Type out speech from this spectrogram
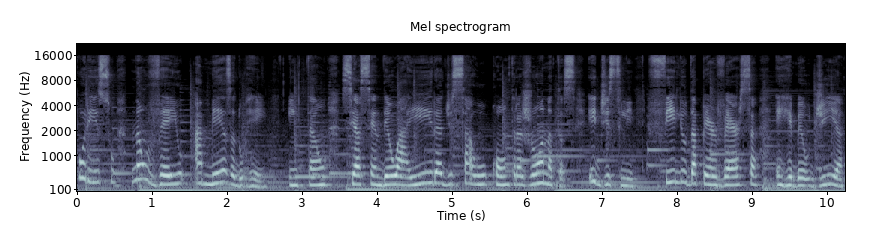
Por isso não veio à mesa do rei. Então se acendeu a ira de Saul contra Jonatas e disse-lhe: Filho da perversa em rebeldia,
